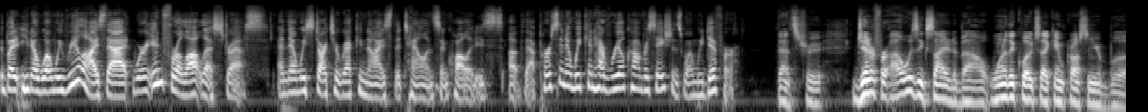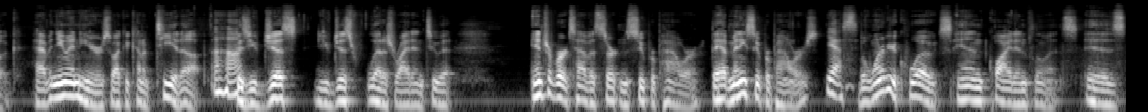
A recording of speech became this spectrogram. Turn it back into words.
but, you know, when we realize that we're in for a lot less stress and then we start to recognize the talents and qualities of that person and we can have real conversations when we differ. That's true. Jennifer, I was excited about one of the quotes I came across in your book, having you in here so I could kind of tee it up because uh-huh. you've just, you've just led us right into it introverts have a certain superpower. They have many superpowers. Yes. But one of your quotes in Quiet Influence is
